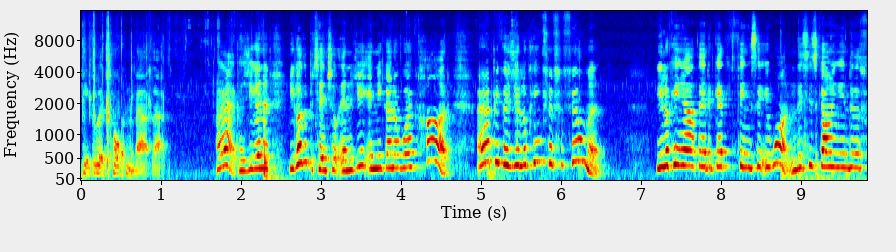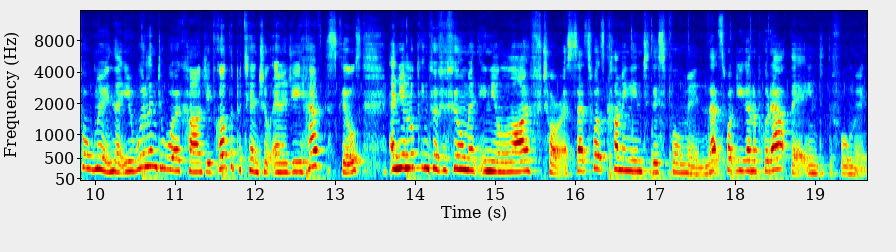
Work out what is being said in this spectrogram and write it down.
People are talking about that. All right, because you're gonna you got the potential energy and you're gonna work hard. All right, because you're looking for fulfillment. You're looking out there to get the things that you want. And this is going into the full moon that you're willing to work hard, you've got the potential energy, you have the skills, and you're looking for fulfillment in your life, Taurus. That's what's coming into this full moon. That's what you're going to put out there into the full moon.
